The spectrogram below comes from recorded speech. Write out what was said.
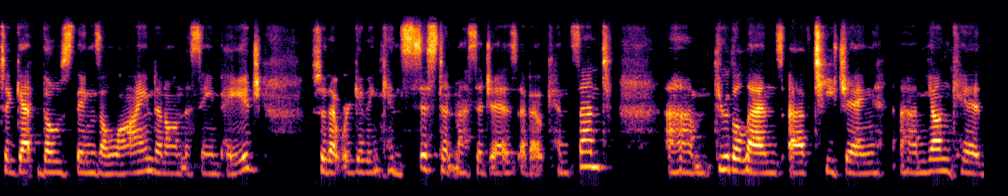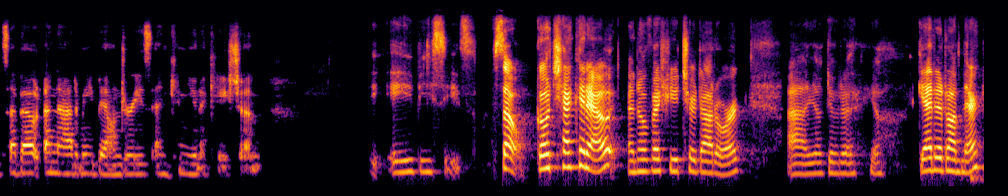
to get those things aligned and on the same page so that we're giving consistent messages about consent um, through the lens of teaching um, young kids about anatomy, boundaries, and communication. The ABCs. So go check it out, anovafuture.org. Uh, you'll give it a, you'll get it on there.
